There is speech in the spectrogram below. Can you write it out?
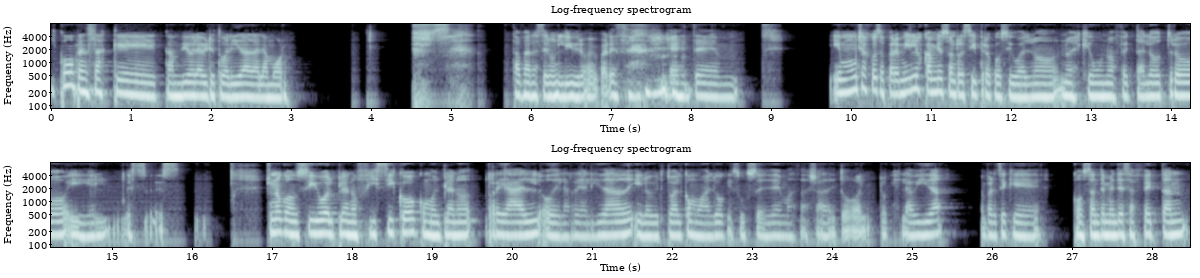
¿Y cómo pensás que cambió la virtualidad al amor? Está para hacer un libro, me parece. este, y muchas cosas. Para mí los cambios son recíprocos igual. No, no es que uno afecta al otro y el- es, yo no concibo el plano físico como el plano real o de la realidad y lo virtual como algo que sucede más allá de todo lo que es la vida. Me parece que constantemente se afectan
